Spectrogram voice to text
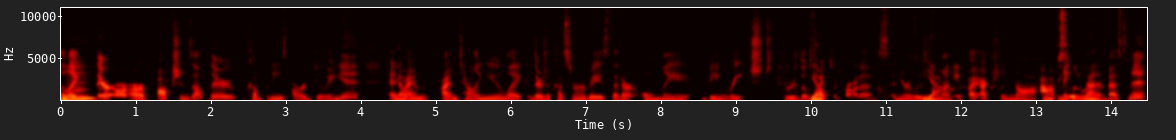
uh, Like Mhm. there are, are options out there. Companies are doing it, and Yep. I'm I'm telling you, like there's a customer base that are only being reached through those Yep. types of products, and you're losing Yeah. money by actually not making that investment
